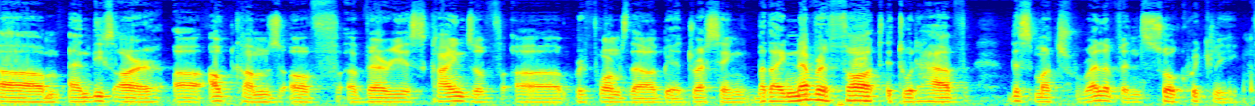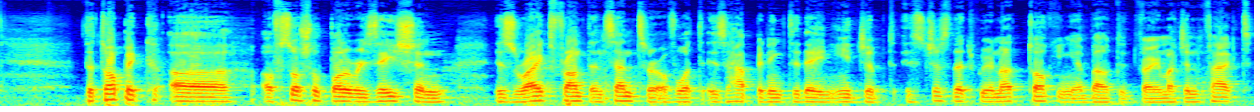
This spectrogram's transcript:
Um, and these are uh, outcomes of uh, various kinds of uh, reforms that I'll be addressing. But I never thought it would have this much relevance so quickly. The topic uh, of social polarization is right front and center of what is happening today in Egypt. It's just that we're not talking about it very much. In fact,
